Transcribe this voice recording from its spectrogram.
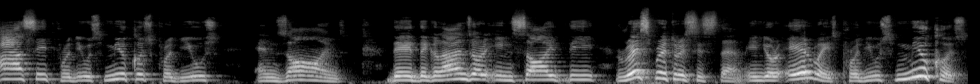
acid, produce mucus, produce enzymes. The, the glands are inside the respiratory system, in your airways, produce mucus.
